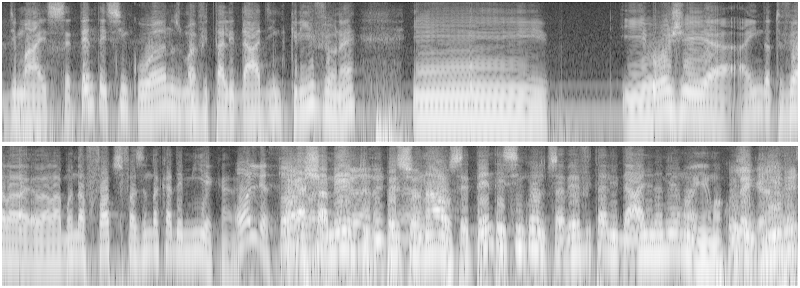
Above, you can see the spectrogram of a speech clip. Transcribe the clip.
demais. 75 anos, uma vitalidade incrível, né? E. E hoje ainda tu vê ela, ela manda fotos fazendo academia, cara. Olha só. Agachamento com personal, 75 anos, precisa ver a vitalidade da minha mãe. É uma coisa Legal, incrível.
